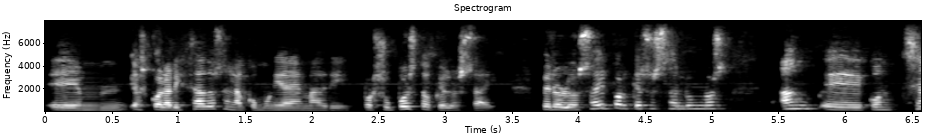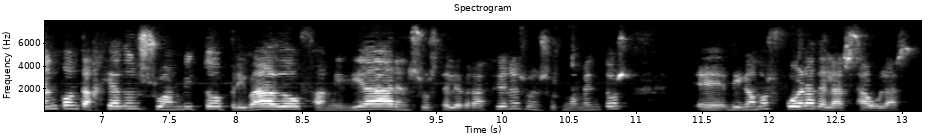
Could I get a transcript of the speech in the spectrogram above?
Em, escolarizados en la Comunidad de Madrid. Por supuesto que los hay, pero los hay porque esos alumnos eh, se han contagiado en su ámbito privado, familiar, en sus celebraciones o en sus momentos, eh, digamos, fuera de las aulas.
